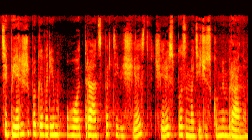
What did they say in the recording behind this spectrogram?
Теперь же поговорим о транспорте веществ через плазматическую мембрану.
